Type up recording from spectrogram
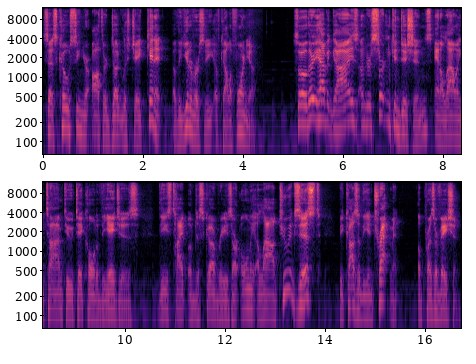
says co-senior author Douglas J. Kennett of the University of California. So there you have it guys, under certain conditions and allowing time to take hold of the ages, these type of discoveries are only allowed to exist because of the entrapment of preservation.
